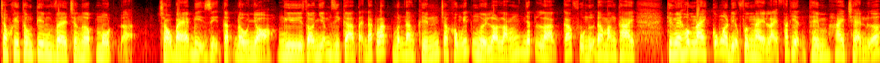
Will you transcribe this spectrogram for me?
Trong khi thông tin về trường hợp một à, cháu bé bị dị tật đầu nhỏ nghi do nhiễm Zika tại Đắk Lắk vẫn đang khiến cho không ít người lo lắng, nhất là các phụ nữ đang mang thai. Thì ngày hôm nay cũng ở địa phương này lại phát hiện thêm hai trẻ nữa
